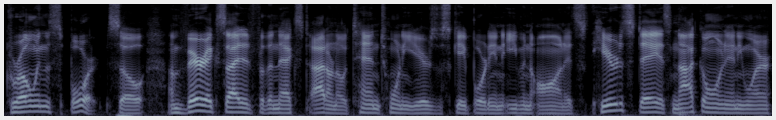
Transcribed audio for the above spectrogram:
growing the sport. So I'm very excited for the next, I don't know, 10, 20 years of skateboarding, even on. It's here to stay, it's not going anywhere.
